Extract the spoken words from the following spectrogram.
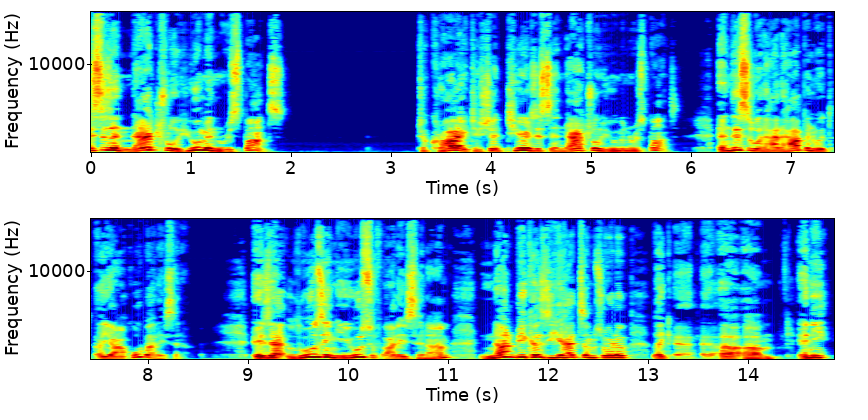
this is a natural human response. To cry, to shed tears, is a natural human response. And this is what had happened with Yaqub alayhi. Is that losing Yusuf salam, not because he had some sort of like, uh, uh, um, any,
